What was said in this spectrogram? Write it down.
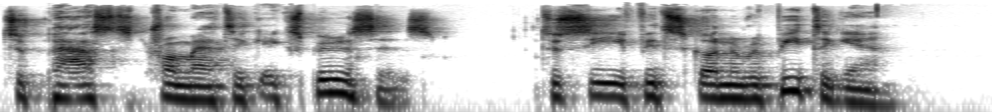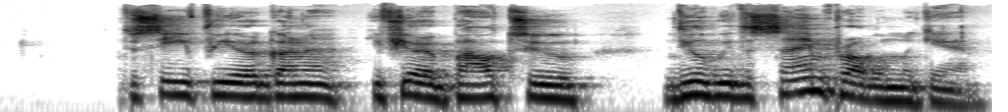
to past traumatic experiences to see if it's going to repeat again to see if you're going to if you're about to deal with the same problem again.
